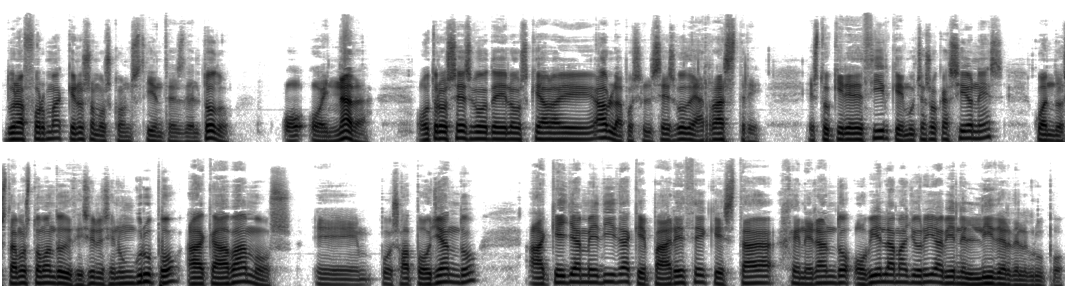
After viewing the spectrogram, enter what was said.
de una forma que no somos conscientes del todo, o, en nada. Otro sesgo de los que habla, pues el sesgo de arrastre. Esto quiere decir que en muchas ocasiones, cuando estamos tomando decisiones en un grupo, acabamos eh, pues apoyando aquella medida que parece que está generando o bien la mayoría, bien el líder del grupo.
